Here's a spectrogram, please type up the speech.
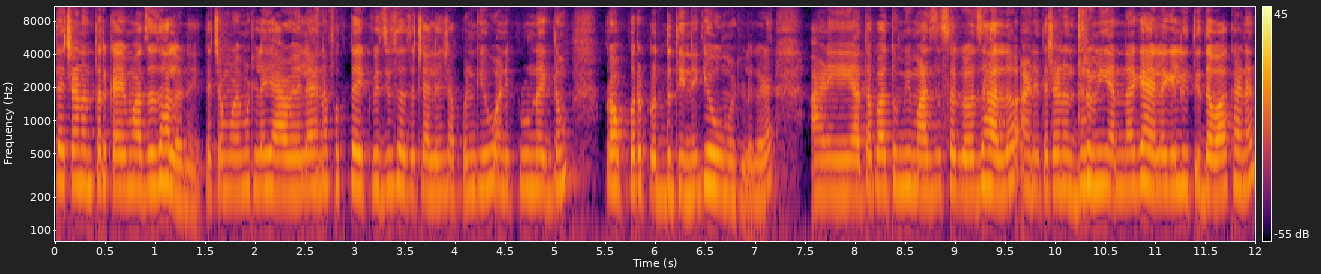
त्याच्यानंतर काही माझं झालं नाही. त्याच्यामुळे म्हटलं ह्या वेळेला आहे ना फक्त एकवीस दिवसाचं चॅलेंज आपण घेऊ आणि पूर्ण एकदम प्रॉपर पद्धतीने घेऊ म्हटलं गड्या. आणि आता पहा तुम्ही माझं सगळं झालं आणि त्याच्यानंतर मी यांना घ्यायला गेली होती दवाखान्यात.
